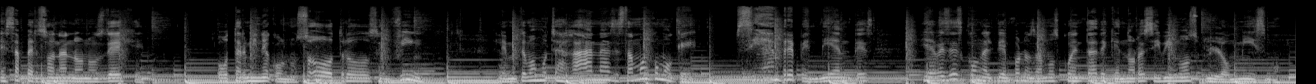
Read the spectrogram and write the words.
esa persona no nos deje o termine con nosotros, en fin. Le metemos muchas ganas, estamos como que siempre pendientes y a veces con el tiempo nos damos cuenta de que no recibimos lo mismo.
